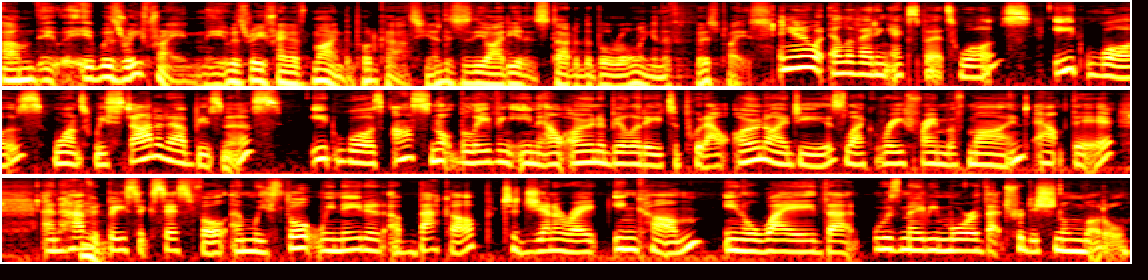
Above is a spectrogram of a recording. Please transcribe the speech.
um, it, it, was reframe. It was reframe of mind, the podcast. You know, this is the idea that started the ball rolling in the first place. And you know what Elevating Experts was? It was once we started our business, it was us not believing in our own ability to put our own ideas, like reframe of mind, out there and have mm. it hmm. be successful. And we thought we needed a backup to generate income in a way that was maybe more of that traditional model.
